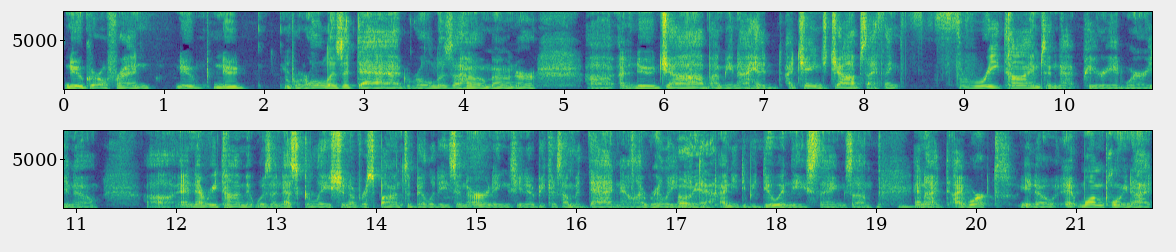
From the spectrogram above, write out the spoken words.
new girlfriend, new, new role as a dad, role as a homeowner, uh, a new job. I mean, I had, I changed jobs, I think three times in that period where, you know, uh, and every time it was an escalation of responsibilities and earnings, you know, because I'm a dad now, I really Oh, need yeah. to, I need to be doing these things. Um, and I, I worked, you know, at one point, I,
